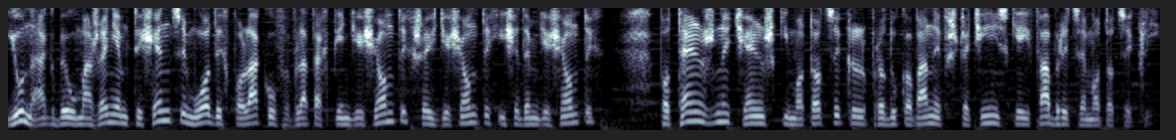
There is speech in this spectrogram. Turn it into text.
Junak był marzeniem tysięcy młodych Polaków w latach 50., 60. i 70. Potężny, ciężki motocykl produkowany w szczecińskiej fabryce motocykli.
